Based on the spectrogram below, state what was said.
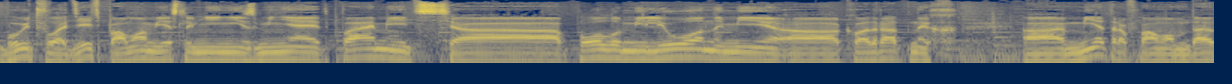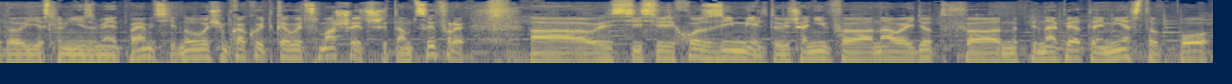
будет владеть, по-моему, если мне не изменяет память, а, полумиллионами а, квадратных а, метров, по-моему, да, если мне не изменяет память. Ну, в общем, какой-то какой сумасшедший там цифры а, се- сельхозземель. То есть они, она войдет в, на, пятое место по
